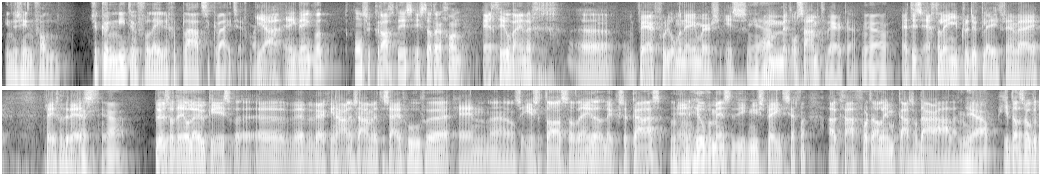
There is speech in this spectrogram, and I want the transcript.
In de zin van ze kunnen niet hun volledige plaatsen kwijt, zeg maar. Ja, en ik denk wat onze kracht is, is dat er gewoon echt heel weinig uh, werk voor die ondernemers is ja. om met ons samen te werken. Ja. Het is echt alleen je product leveren en wij regelen de rest. Echt, ja. Plus wat heel leuk is, uh, we, we, werken in Haarlem samen met de Zuiverhoeven. En uh, onze eerste tas had een hele lekker stuk kaas. Mhm. En heel veel mensen die ik nu spreek, die zeggen van... Oh, ik ga voortaan alleen mijn kaas nog daar halen. Ja. Weet je, dat is ook het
